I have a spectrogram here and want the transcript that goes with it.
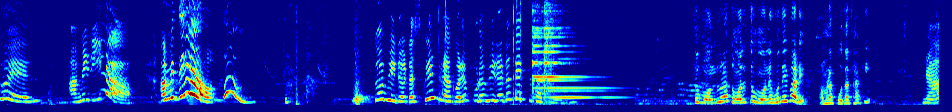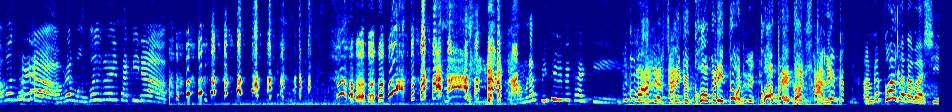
কোয়েল। আমি রিয়া। আমি দিয়া। তো ভিডিওটা স্ক্রিপ্ট না করে পুরো ভিডিওটা দেখতে থাকি তো বন্ধুরা তোমাদের তো মনে হতেই পারে আমরা কোথা থাকি? না বন্ধুরা আমরা মঙ্গল গ্রহে থাকি না। আমরা পৃথিবীতে থাকি। আমরা কলকাতাবাসী।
